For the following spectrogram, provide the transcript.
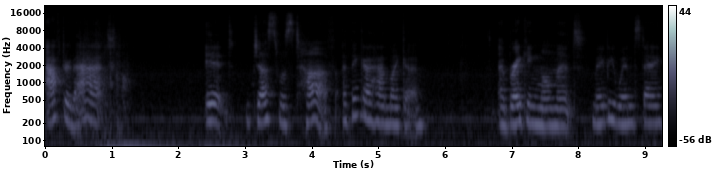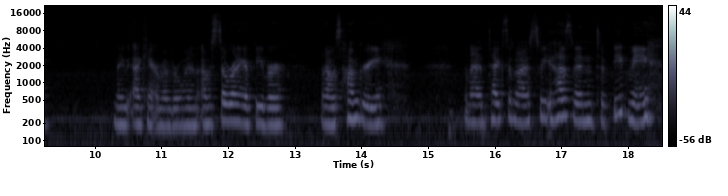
after that it just was tough. I think i had like a a breaking moment maybe wednesday. Maybe i can't remember when. I was still running a fever and i was hungry. And i had texted my sweet husband to feed me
